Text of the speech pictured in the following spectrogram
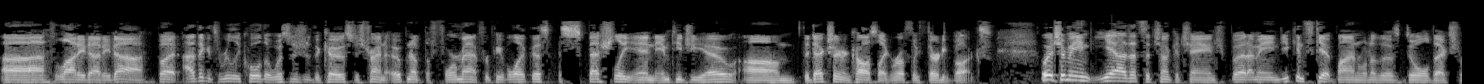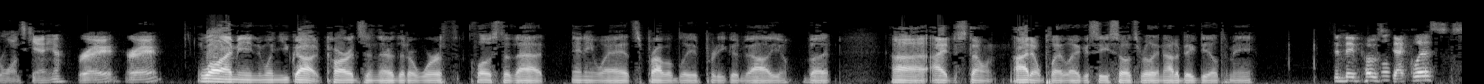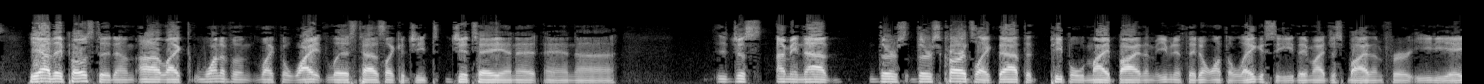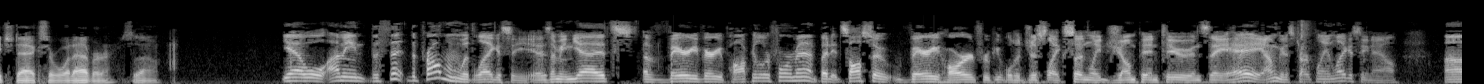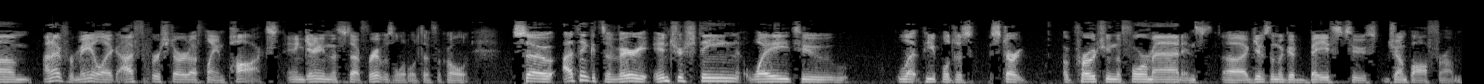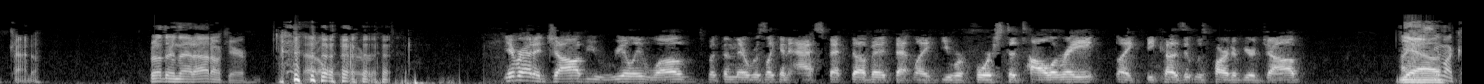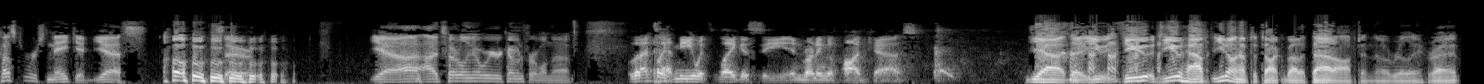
uh, la di da di da. But I think it's really cool that Wizards of the Coast is trying to open up the format for people like this, especially in MTGO. Um, the decks are going to cost like roughly thirty bucks, which I mean, yeah, that's a chunk of change. But I mean, you can skip buying one of those dual decks for once, can't you? Right? Right? Well, I mean, when you got cards in there that are worth close to that anyway, it's probably a pretty good value. But uh, I just don't. I don't play Legacy, so it's really not a big deal to me. Did they post deck lists? Yeah, they posted um uh like one of them like the white list has like a G- Jitte in it and uh it just I mean that there's there's cards like that that people might buy them even if they don't want the legacy they might just buy them for EDH decks or whatever so Yeah, well, I mean, the th- the problem with Legacy is, I mean, yeah, it's a very very popular format, but it's also very hard for people to just like suddenly jump into and say, "Hey, I'm going to start playing Legacy now." Um, I know for me, like I first started off playing Pox, and getting the stuff for it was a little difficult. So I think it's a very interesting way to let people just start approaching the format and uh, gives them a good base to jump off from, kind of. But other than that, I don't care at all whatsoever. You ever had a job you really loved, but then there was like an aspect of it that like you were forced to tolerate, like because it was part of your job? I see Yeah. my customers naked. Yes. Oh. Yeah, I, I totally know where you're coming from on that. Well, that's like me with legacy and running a podcast. yeah. That you do you do you have to, you don't have to talk about it that often though, really, right?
